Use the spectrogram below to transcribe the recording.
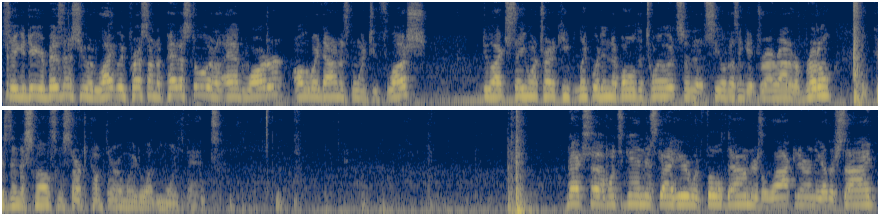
so you can do your business. You would lightly press on the pedestal; it'll add water all the way down. It's going to flush. do like to say you want to try to keep liquid in the bowl of the toilet so that seal doesn't get dry, rotted, or brittle, because then the smells can start to come through, and we wouldn't want that. Next, uh, once again, this guy here would fold down. There's a lock there on the other side.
